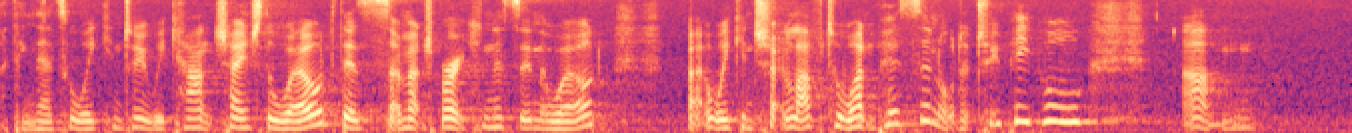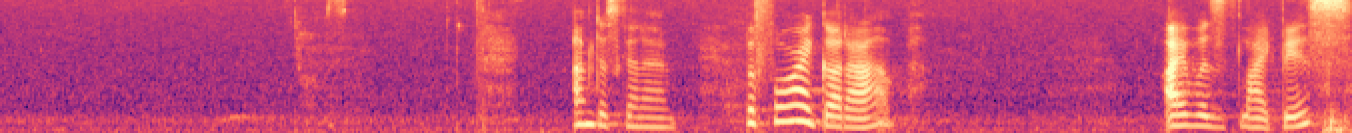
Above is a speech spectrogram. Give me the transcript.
I think that's all we can do. We can't change the world, there's so much brokenness in the world, but we can show love to one person or to two people. Um, I'm just going to, before I got up, I was like this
